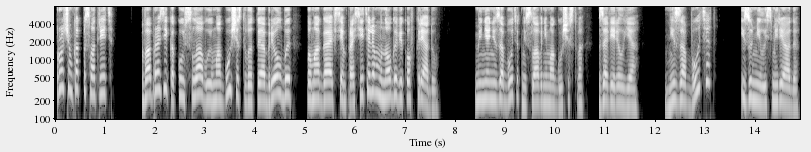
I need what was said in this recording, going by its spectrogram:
«Впрочем, как посмотреть? Вообрази, какую славу и могущество ты обрел бы, помогая всем просителям много веков кряду». «Меня не заботят ни слава, ни могущество», — заверил я. «Не заботят?» — изумилась Мириада.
